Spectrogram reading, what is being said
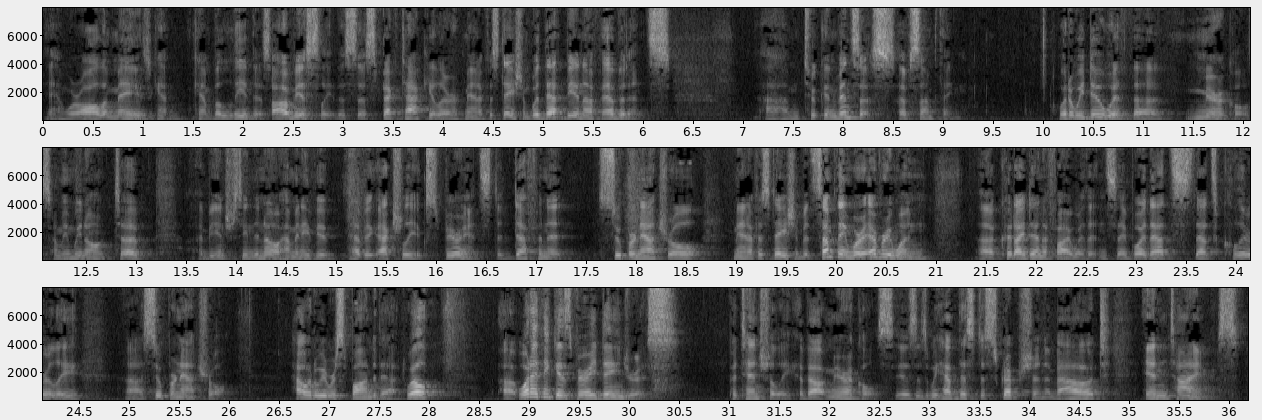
and we're all amazed. We can't, can't believe this. Obviously, this is a spectacular manifestation. Would that be enough evidence um, to convince us of something? What do we do with uh, miracles? I mean, we don't. Uh, it'd be interesting to know how many of you have actually experienced a definite supernatural manifestation, but something where everyone uh, could identify with it and say, boy, that's, that's clearly uh, supernatural. How would we respond to that? Well, uh, what I think is very dangerous, potentially, about miracles is, is we have this description about end times.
